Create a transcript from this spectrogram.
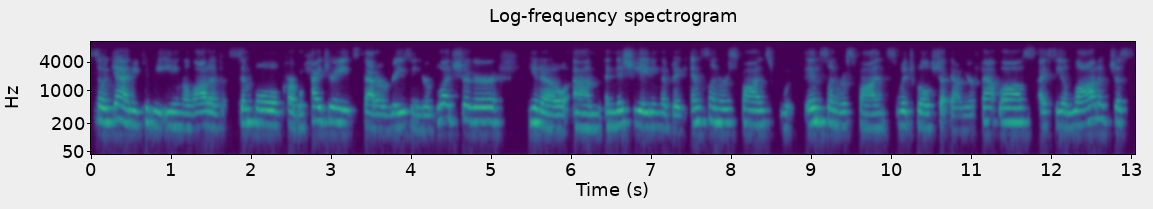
So again, you could be eating a lot of simple carbohydrates that are raising your blood sugar, you know, um, initiating a big insulin response, insulin response, which will shut down your fat loss. I see a lot of just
